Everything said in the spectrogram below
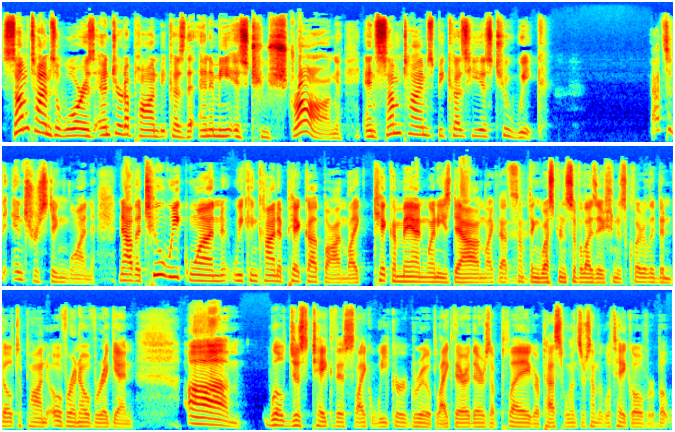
Sometimes a war is entered upon because the enemy is too strong, and sometimes because he is too weak. That's an interesting one. Now, the too weak one we can kind of pick up on, like kick a man when he's down. Like that's something Western civilization has clearly been built upon over and over again. Um, we'll just take this like weaker group, like there there's a plague or pestilence or something, we'll take over. But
